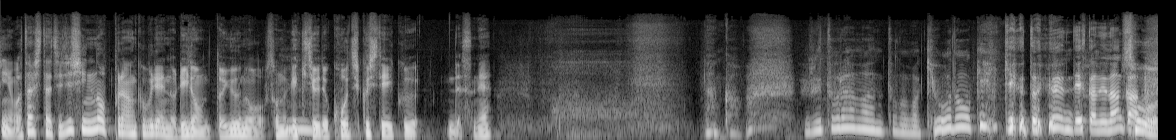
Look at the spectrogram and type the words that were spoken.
身私たち自身のプランクブレーンの理論というのをその劇中で構築していくんですね。うん、なんかウルトラマンとの共同研究というんですかね。なんかそう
